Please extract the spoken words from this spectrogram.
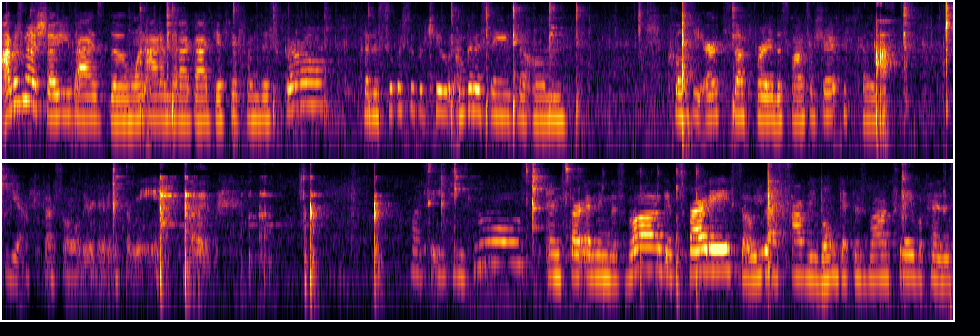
I'm just gonna show you guys the one item that I got gifted from this girl because it's super, super cute. I'm gonna save the um Cozy Earth stuff for the sponsorship because yeah, that's all they're getting from me. But about to eat these noodles and start editing this vlog. It's Friday, so you guys probably won't get this vlog today because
